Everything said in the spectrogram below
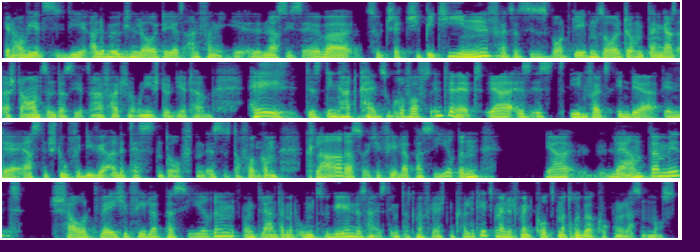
Genau wie jetzt, wie alle möglichen Leute jetzt anfangen, äh, nach sich selber zu ChatGPTen, falls es dieses Wort geben sollte, und dann ganz erstaunt sind, dass sie jetzt an der falschen Uni studiert haben. Hey, das Ding hat keinen Zugriff aufs Internet. Ja, es ist jedenfalls in der, in der ersten Stufe, die wir alle testen durften. Es ist doch vollkommen mhm. klar, dass solche Fehler passieren. Ja, lernt damit, schaut, welche Fehler passieren und lernt damit umzugehen. Das heißt eben, dass man vielleicht ein Qualitätsmanagement kurz mal drüber gucken lassen muss.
